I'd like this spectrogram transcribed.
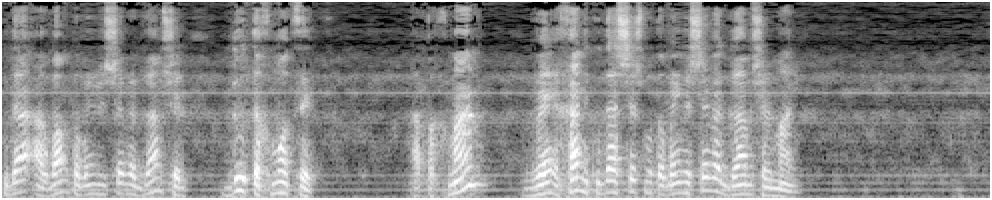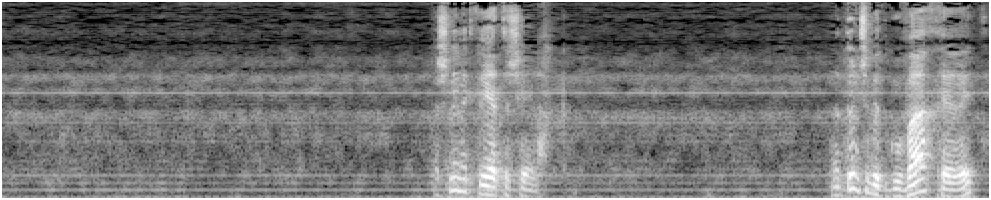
3.447 גרם של דו תחמוצת הפחמן ו-1.647 גרם של מים. אשלים את קריאת השאלה. נתון שבתגובה אחרת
